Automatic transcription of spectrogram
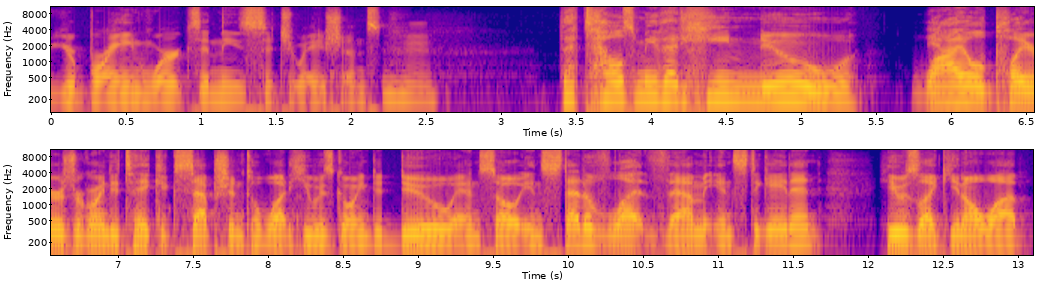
your brain works in these situations mm-hmm. that tells me that he knew wild players were going to take exception to what he was going to do. And so instead of let them instigate it he was like you know what?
